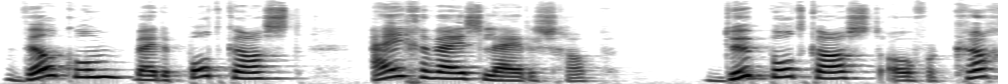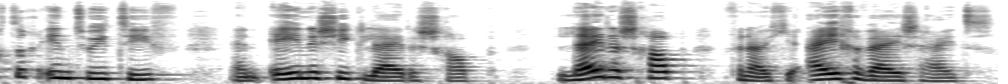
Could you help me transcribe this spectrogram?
Welkom bij de podcast Eigenwijs Leiderschap. De podcast over krachtig, intuïtief en energiek leiderschap. Leiderschap vanuit je eigen wijsheid.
